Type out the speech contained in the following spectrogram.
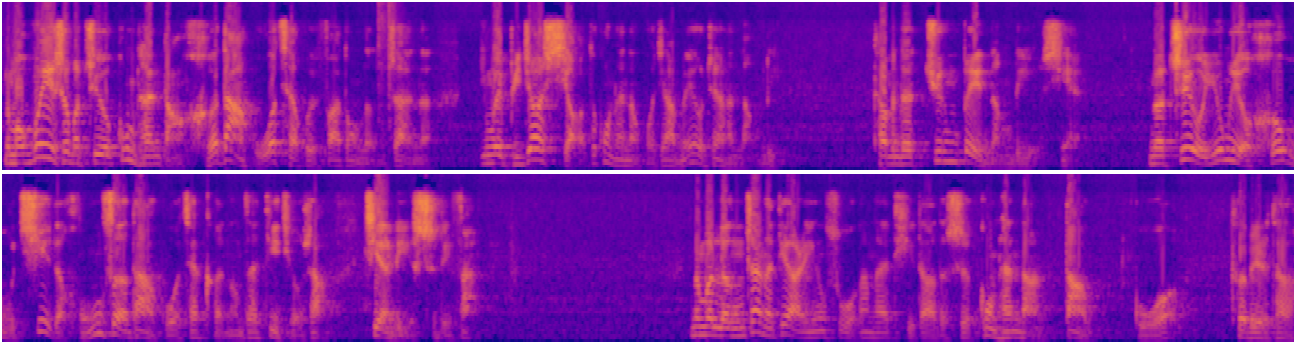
那么，为什么只有共产党核大国才会发动冷战呢？因为比较小的共产党国家没有这样的能力，他们的军备能力有限，那只有拥有核武器的红色大国才可能在地球上建立势力范围。那么冷战的第二因素，我刚才提到的是共产党大国，特别是它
